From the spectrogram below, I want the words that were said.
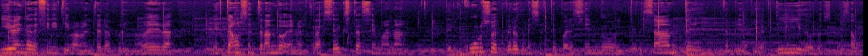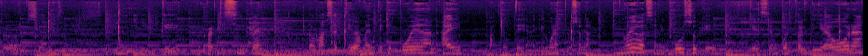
y venga definitivamente la primavera. Estamos entrando en nuestra sexta semana del curso. Espero que les esté pareciendo interesante y también divertido los, las autoevaluaciones y, que, participen lo más activamente que puedan. Hay bastante, hay algunas personas nuevas en el curso que que se han puesto al día ahora.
